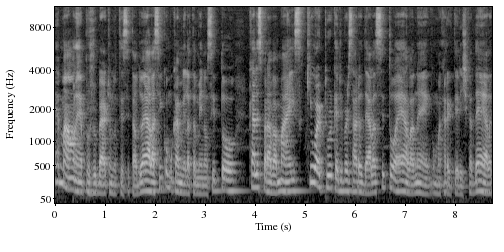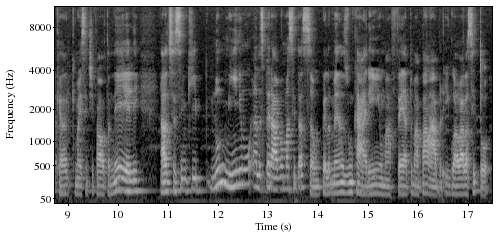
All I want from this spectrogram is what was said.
é mal, né, pro Gilberto não ter citado ela, assim como Camila também não citou, que ela esperava mais, que o Arthur, que é adversário dela, citou ela, né, uma característica dela, que ela que mais sente falta nele. Ela disse assim que, no mínimo, ela esperava uma citação, pelo menos um carinho, um afeto, uma palavra, igual ela citou.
